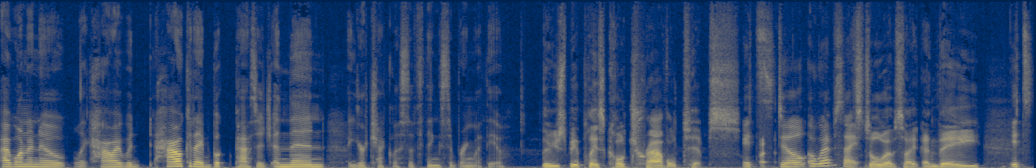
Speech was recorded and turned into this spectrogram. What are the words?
I want to know like how I would how could I book passage and then your checklist of things to bring with you. There used to be a place called Travel Tips. it's still a website. still a website, and they It's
